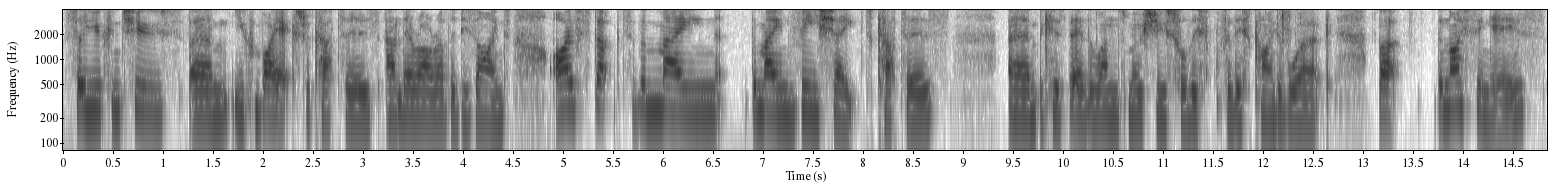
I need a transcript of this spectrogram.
So you can choose, um, you can buy extra cutters and there are other designs. I've stuck to the main, the main V-shaped cutters um, because they're the ones most useful this for this kind of work. But the nice thing is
